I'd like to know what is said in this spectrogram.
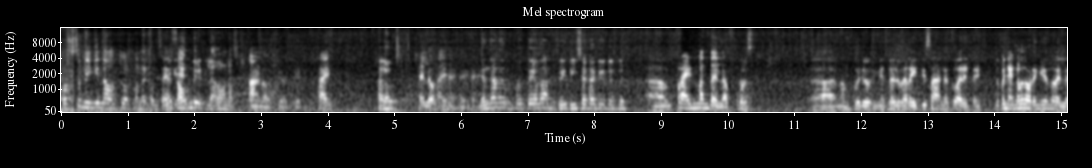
കുറച്ച് നീങ്ങിന്ന നമുക്ക് നന്നായി സംസാരിക്കാം. സൗണ്ട് കിട്ടില്ല അതുകൊണ്ടാണ് ആണോ? Okay okay. Hi hello hello hi hi hi hi എന്താണ് പ്രത്യേകത? ടീഷർട്ടൊക്കെ ഇട്ടിട്ട്? പ്രൈഡ് മന്ത് അല്ല അഫ്കോഴ്സ് നമുക്കൊരു ഇങ്ങനത്തെ ഒരു വെറൈറ്റി സാധനമൊക്കെ വരട്ടെ. ഇതിപ്പോ ഞങ്ങൾ തുടങ്ങിയൊന്നുമല്ല.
